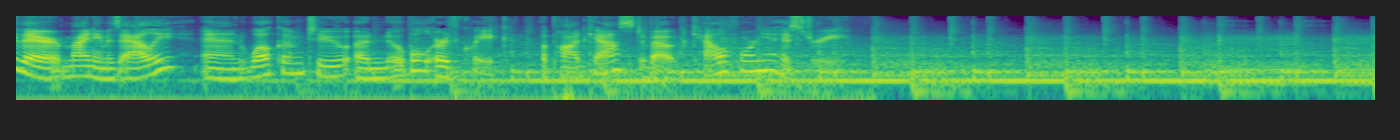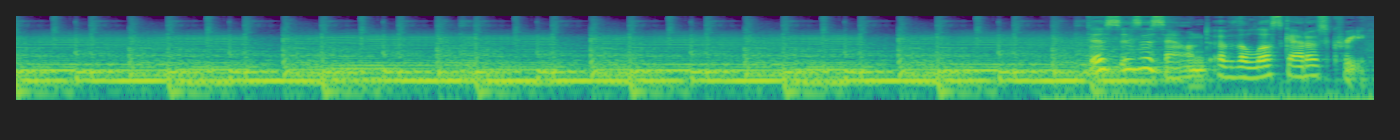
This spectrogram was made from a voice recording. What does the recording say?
Hey there, my name is Allie, and welcome to A Noble Earthquake, a podcast about California history. This is the sound of the Los Gatos Creek,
